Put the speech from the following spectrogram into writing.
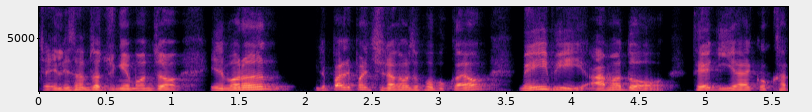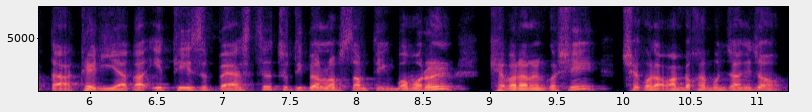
자, 1, 2, 3, 4 중에 먼저 1번은 이제 빨리빨리 지나가면서 봐볼까요? Maybe, 아마도 that 이해할 것 같다. that 이해가 it is best to develop something. 뭐뭐를 개발하는 것이 최고다. 완벽한 문장이죠?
